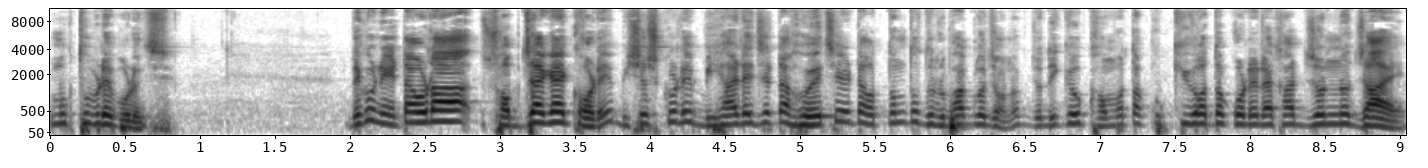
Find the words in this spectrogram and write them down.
মুখ থুবড়ে পড়েছে। দেখুন, এটা ওরা সব জায়গায় করে। বিশেষ করে বিহারে যেটা হয়েছে, এটা অত্যন্ত দুর্ভাগ্যজনক। যদি কেউ ক্ষমতা কুক্ষিগত করে রাখার জন্য যায়,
